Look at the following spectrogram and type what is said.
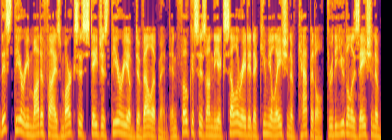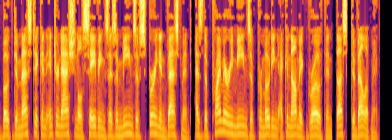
This theory modifies Marx's stages theory of development and focuses on the accelerated accumulation of capital, through the utilization of both domestic and international savings as a means of spurring investment, as the primary means of promoting economic growth and, thus, development.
